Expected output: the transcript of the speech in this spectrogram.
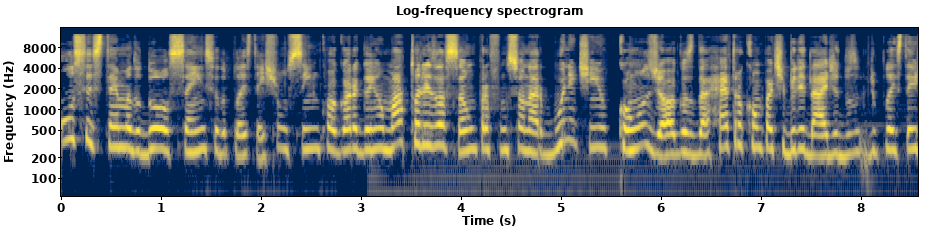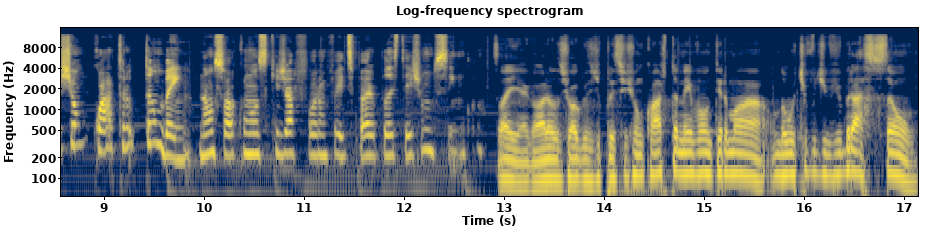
O sistema do DualSense do PlayStation 5 agora ganhou uma atualização para funcionar bonitinho com os jogos da retrocompatibilidade do, do PlayStation 4 também, não só com os que já foram feitos para o PlayStation 5. Isso aí, agora os jogos de PlayStation 4 também vão ter uma, um novo tipo de vibração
